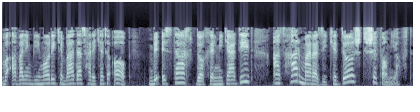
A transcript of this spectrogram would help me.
و اولین بیماری که بعد از حرکت آب به استخر داخل می گردید از هر مرضی که داشت شفا می یافت.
